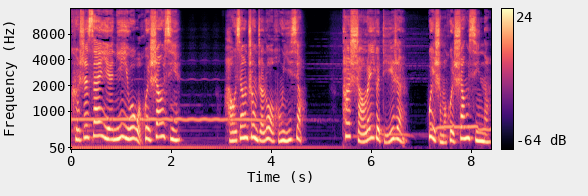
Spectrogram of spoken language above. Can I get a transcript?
可是三爷，你以为我会伤心？好香冲着落红一笑，他少了一个敌人，为什么会伤心呢？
